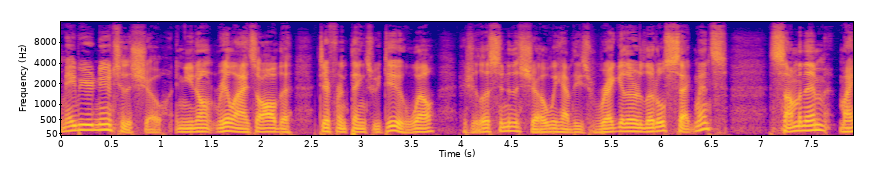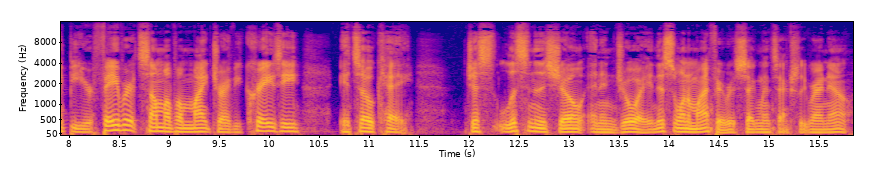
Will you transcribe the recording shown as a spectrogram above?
maybe you're new to the show and you don't realize all the different things we do. Well, as you listen to the show, we have these regular little segments. Some of them might be your favorite, some of them might drive you crazy. It's okay. Just listen to the show and enjoy. And this is one of my favorite segments actually right now.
